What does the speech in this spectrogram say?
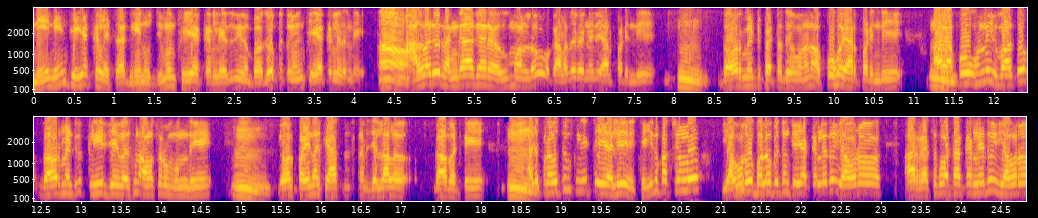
నేనేం చెయ్యక్కర్లేదు సార్. నేను ఉద్యమం చేయక్కర్లేదు నేను బలోపేతం ఏం చేయక్కర్లేదండి ఆల్రెడీ రంగా గారి అభిమానులు ఒక అలదడి అనేది ఏర్పడింది. గవర్నమెంట్ పెట్టదేమోనని అపోహ ఏర్పడింది. ఆ. అపోహను ఇవాళ గవర్నమెంట్ క్లియర్ చేయవలసిన అవసరం ఉంది. ఇవాళ ఫైనల్ చేస్తున్నారు జిల్లాలో కాబట్టి అది ప్రభుత్వం క్లియర్ చేయాలి. చేయని పక్షంలో ఎవరు బలోపేతం చేయక్కర్లేదు ఎవరు ఆ రెచ్చగొట్టక్కర్లేదు ఎవరు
